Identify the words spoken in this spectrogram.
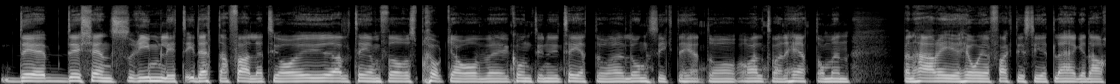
det, det känns rimligt i detta fallet. Jag är ju alltid en förespråkare av eh, kontinuitet och eh, långsiktighet och, och allt vad det heter, men, men här är ju HIF faktiskt i ett läge där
